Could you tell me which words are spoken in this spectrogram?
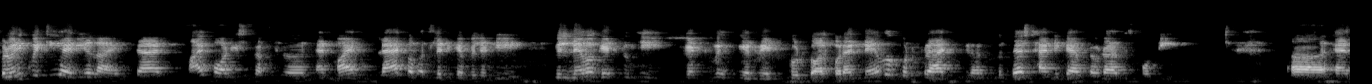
But very quickly, I realized that my body structure and my lack of athletic ability will never get to be get to me a great good golfer. I never could crack. You know, the best handicap I would is 14, uh, and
